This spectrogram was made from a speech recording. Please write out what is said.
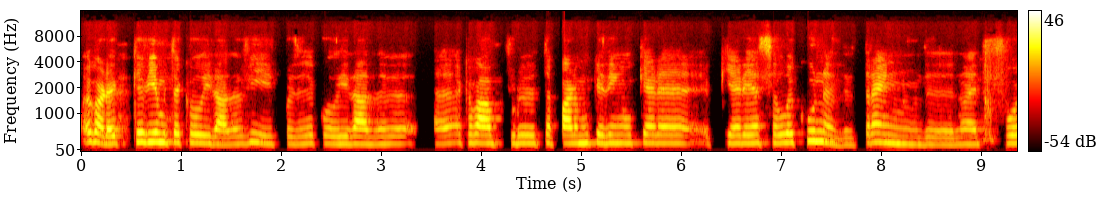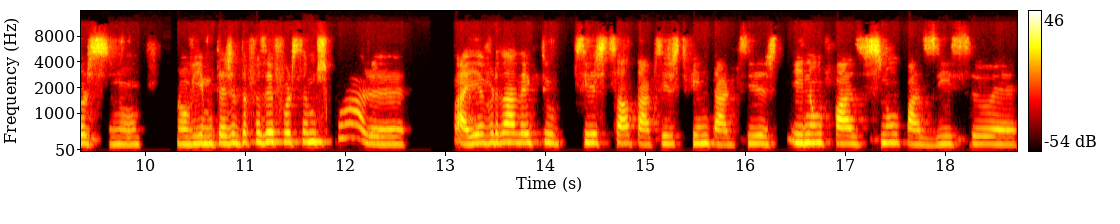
Agora, que havia muita qualidade, havia, e depois a qualidade uh, acabava por tapar um bocadinho o que era, que era essa lacuna de treino, de, não é, de reforço, não, não havia muita gente a fazer força muscular. Uh, pá, e a verdade é que tu precisas de saltar, precisas de fintar, precisas de, e não fazes, se não fazes isso, é,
